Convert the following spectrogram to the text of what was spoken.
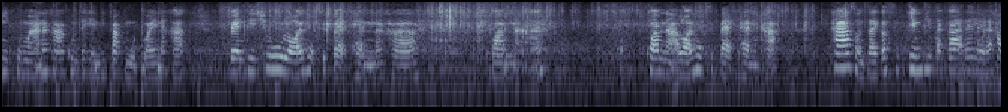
มีคุมะนะคะ คุณจะเห็นที่ปักหมุดไว้นะคะ เป็นทิชชู่ร้อยหกสิบแปดแผ่นนะคะ ความหนา ความหนาร้อยหกสิบแปดแผ่นค่ะ ถ้าสนใจก็จิ้มที่ตะกร้าได้เลยนะคะ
